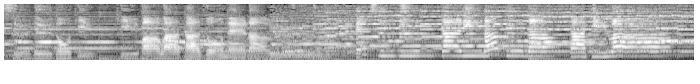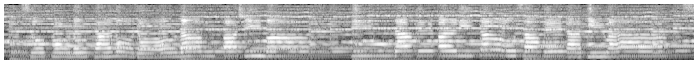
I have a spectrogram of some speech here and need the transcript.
鋭き牙はたぞ狙う。鉄分足りなくなった日は、そこの彼女をナンパします。みんなで張り倒された日は、す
